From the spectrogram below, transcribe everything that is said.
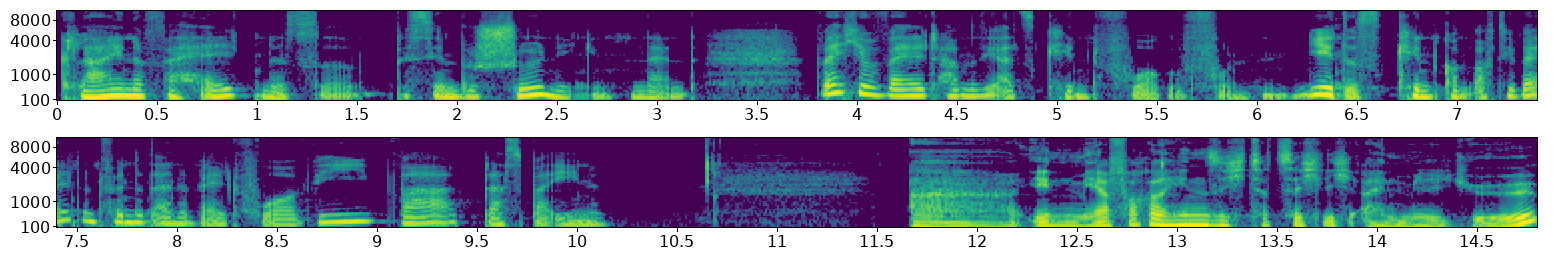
kleine Verhältnisse, bisschen beschönigend nennt. Welche Welt haben Sie als Kind vorgefunden? Jedes Kind kommt auf die Welt und findet eine Welt vor. Wie war das bei Ihnen? Ah, in mehrfacher Hinsicht tatsächlich ein Milieu.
